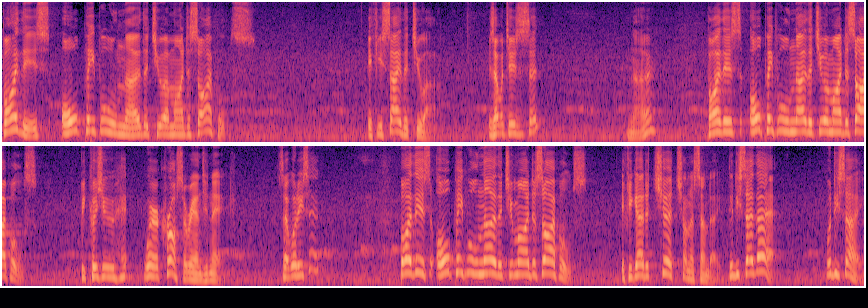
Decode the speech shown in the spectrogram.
By this all people will know that you are my disciples. If you say that you are. Is that what Jesus said? No. By this all people will know that you are my disciples because you wear a cross around your neck. Is that what he said? By this all people will know that you're my disciples if you go to church on a Sunday. Did he say that? What did he say?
